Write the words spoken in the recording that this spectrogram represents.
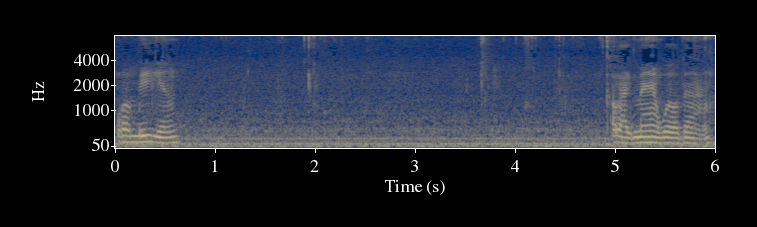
Or medium? I like man well done.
